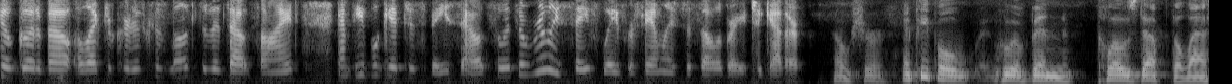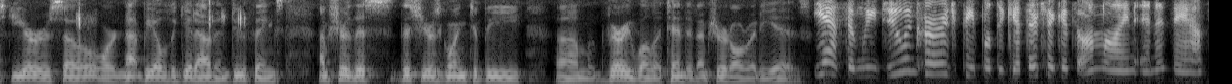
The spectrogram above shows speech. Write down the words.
feel good about electric critters because most of it's outside and people get to space out. So it's a really safe way for families to celebrate together. Oh, sure. And people who have been closed up the last year or so or not be able to get out and do things, I'm sure this, this year is going to be um, very well attended. I'm sure it already is. Yes, and we do encourage people to get their tickets online in advance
